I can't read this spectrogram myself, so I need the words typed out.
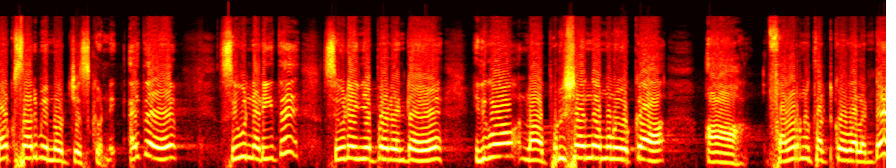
మరొకసారి మీరు నోట్ చేసుకోండి. అయితే శివుడిని అడిగితే శివుడు ఏం చెప్పాడంటే ఇదిగో నా పురుషాంగమును యొక్క ఆ పవర్ను తట్టుకోవాలంటే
